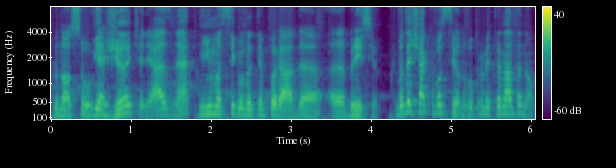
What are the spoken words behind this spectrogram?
pro nosso viajante, aliás, né? Em uma segunda temporada, uh, Brício. Vou deixar com você, eu não vou prometer nada, não.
